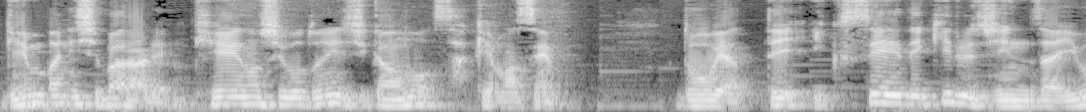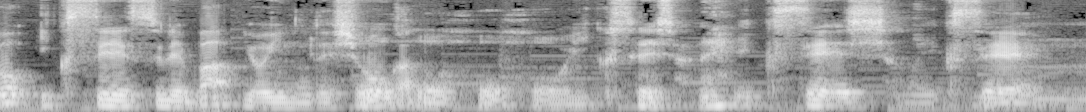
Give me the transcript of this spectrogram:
現場に縛られ経営の仕事に時間を割けません。どうやって育成できる人材を育成すればよいのでしょうかほうほうほう、育成者ね。育成者の育成。うん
